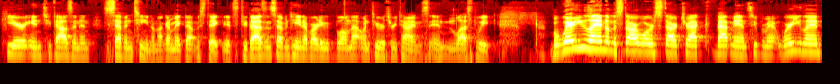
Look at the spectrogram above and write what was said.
here in 2017. I'm not going to make that mistake. It's 2017. I've already blown that one two or three times in the last week. But where you land on the Star Wars, Star Trek, Batman, Superman, where you land,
